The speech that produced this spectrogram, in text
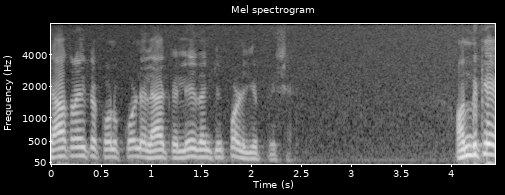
చేతనైతే కొనుక్కోండి లేకపోతే లేదని చెప్పి వాళ్ళు చెప్పేశారు. అందుకే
